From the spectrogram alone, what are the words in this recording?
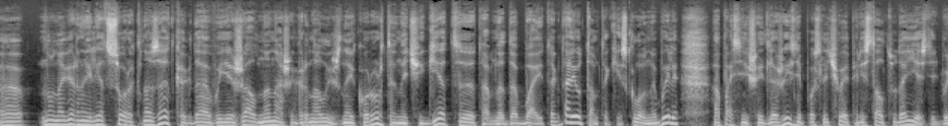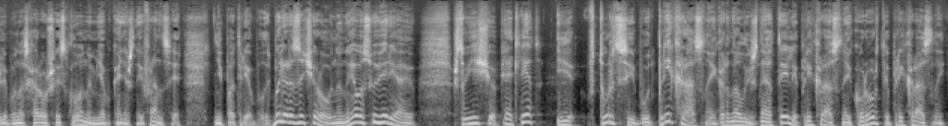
ну, наверное, лет 40 назад, когда выезжал на наши горнолыжные курорты, на Чигет, э, там, на Дабай и так далее, вот там такие склоны были, опаснейшие для жизни, после чего я перестал туда ездить. Были бы у нас хорошие склоны, мне бы, конечно, и Франция не потребовалась. Были разочарованы, но я вас уверяю, что еще пять лет и Турции будут прекрасные горнолыжные отели, прекрасные курорты, прекрасный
